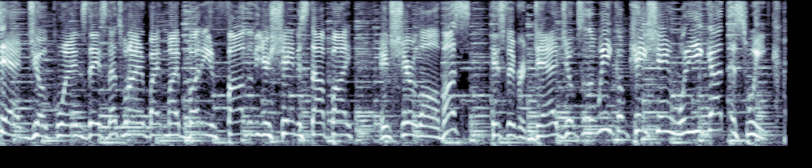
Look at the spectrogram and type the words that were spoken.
Dad Joke Wednesday. So that's when I invite my buddy and father of the year, Shane, to stop by and share with all of us his favorite dad jokes of the week. Okay, Shane, what do you got this week?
